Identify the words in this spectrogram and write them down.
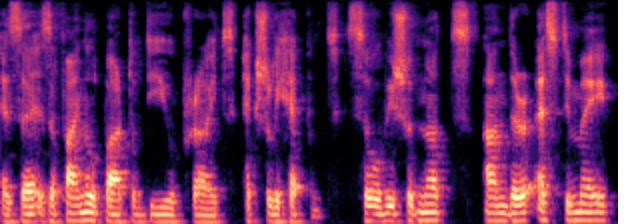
as a, as a final part of the EU Pride actually happened. So we should not underestimate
